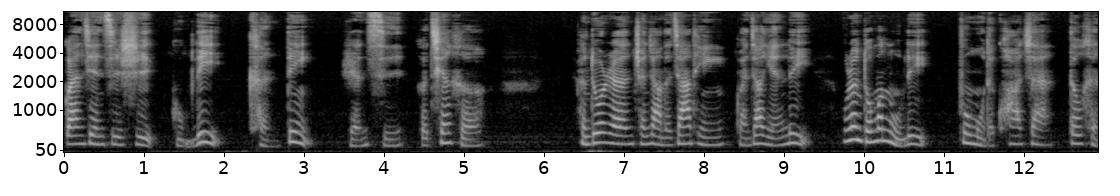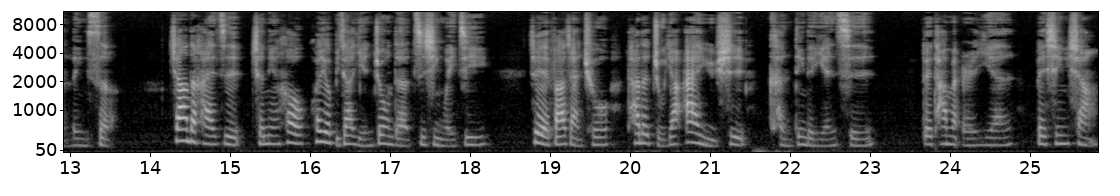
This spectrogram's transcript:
关键字是鼓励、肯定、仁慈和谦和。很多人成长的家庭管教严厉，无论多么努力，父母的夸赞都很吝啬。这样的孩子成年后会有比较严重的自信危机，这也发展出他的主要爱语是肯定的言辞。对他们而言，被欣赏、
